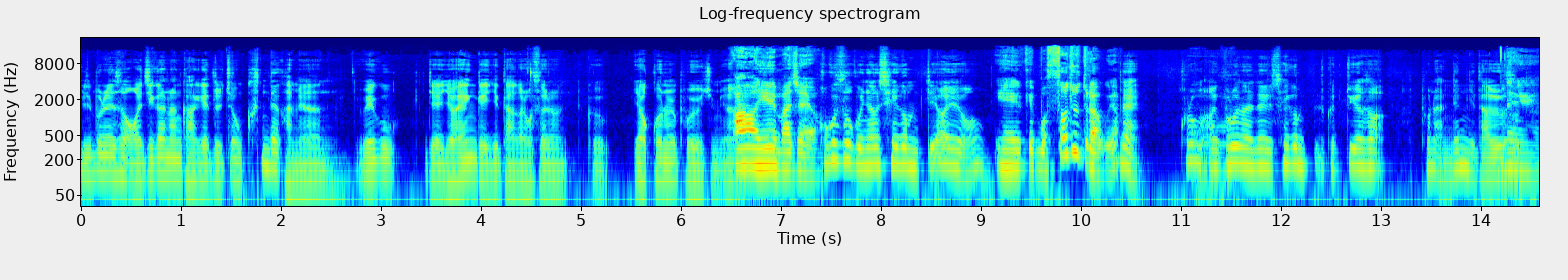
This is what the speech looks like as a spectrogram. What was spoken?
일본에서 어지간한 가게들 좀 큰데 가면 외국 이제 여행객이다 그러고서는 그 여권을 보여주면 아, 예, 맞아요. 거기서 그냥 세금 떼어요. 예, 이렇게 뭐 써주더라고요. 네. 그럼 어. 아니 그러나 내 세금 그 떼어서 돈 안 냅니다. 그래서 네.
